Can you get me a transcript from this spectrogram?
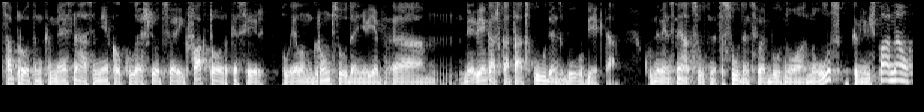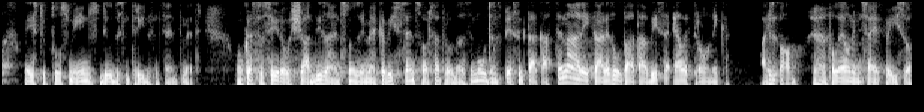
saprotam, ka mēs neesam iekalkulējuši ļoti svarīgu faktoru, kas ir pa lielam gruntsūdeņu, jeb um, vienkārši kā tāds ūdens būvobjektā. Kur neviens neatsūkne. Tas ūdens var būt no nulles, ka viņa vispār nav, līdz plus mīnus 20, 30 centimetri. Un kas tas ir uz šāda dizaina? Tas nozīmē, ka viss sensors atrodas zem ūdens pie sliktākā scenārija, kā rezultātā visa elektronika. Un Pa lielu viņa aiziet pa īso.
